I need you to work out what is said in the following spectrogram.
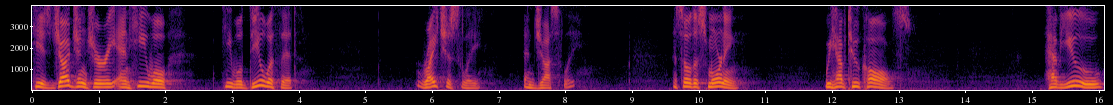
he is judge and jury, and he will He will deal with it righteously and justly. And so this morning, we have two calls. Have you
